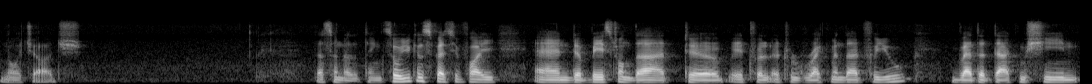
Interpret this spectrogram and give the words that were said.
No charge that's another thing. So you can specify and uh, based on that uh, it will it will recommend that for you whether that machine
